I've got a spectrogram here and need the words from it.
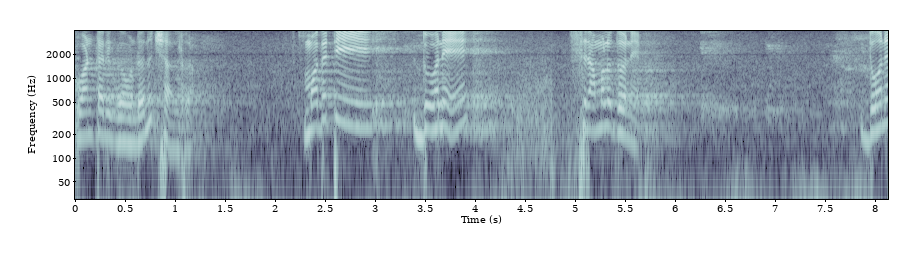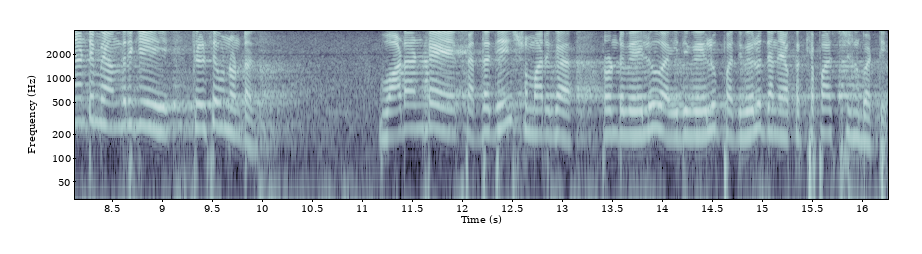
ఒంటరిగా ఉండను చాలరా. మొదటి ధోనే శ్రమల ధోని దోణి అంటే మీ అందరికీ తెలిసే ఉండి ఉంటుంది. వాడ అంటే పెద్దది సుమారుగా రెండు వేలు ఐదు వేలు పదివేలు దాని యొక్క కెపాసిటీని బట్టి.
